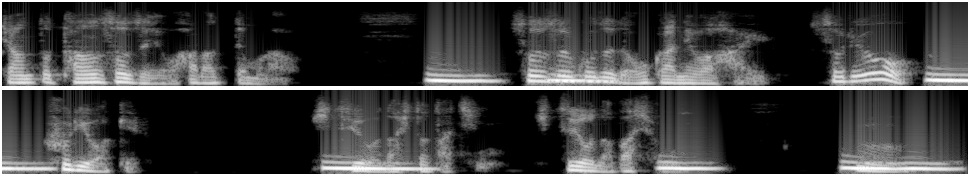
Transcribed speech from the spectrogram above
ちゃんと炭素税を払ってもらう。うん、そうすることでお金は入る。それを振り分ける。必要な人たちに、必要な場所に。うん。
